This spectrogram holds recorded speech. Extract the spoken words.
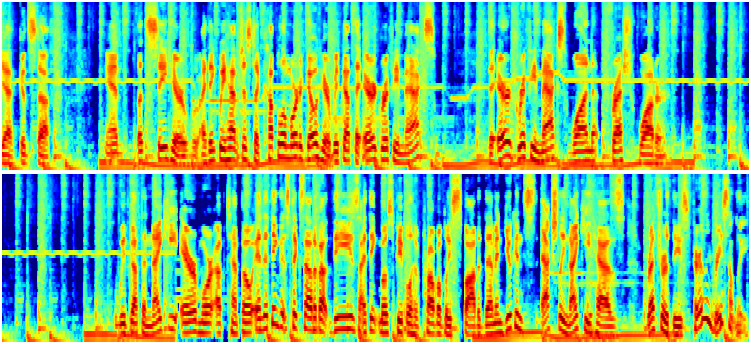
yeah, good stuff. And let's see here. I think we have just a couple of more to go here. We've got the Air Griffey Max, the Air Griffey Max 1 Fresh Water. We've got the Nike Air More Uptempo. And the thing that sticks out about these, I think most people have probably spotted them. And you can actually, Nike has retroed these fairly recently.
